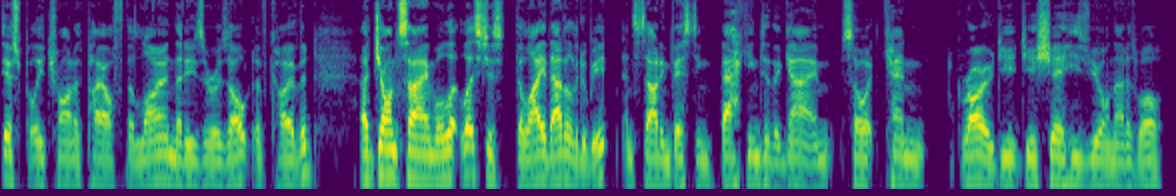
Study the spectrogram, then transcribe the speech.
desperately trying to pay off the loan that is a result of COVID. Uh, John saying, well, let, us just delay that a little bit and start investing back into the game so it can grow. Do you, do you share his view on that as well?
